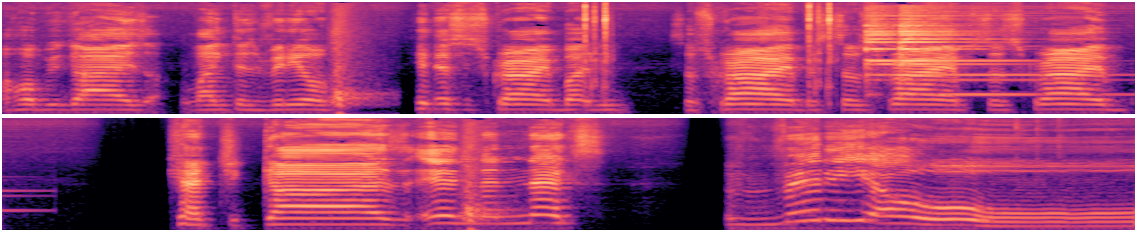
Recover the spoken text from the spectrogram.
I hope you guys like this video hit that subscribe button. Subscribe, subscribe, subscribe. Catch you guys in the next video.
